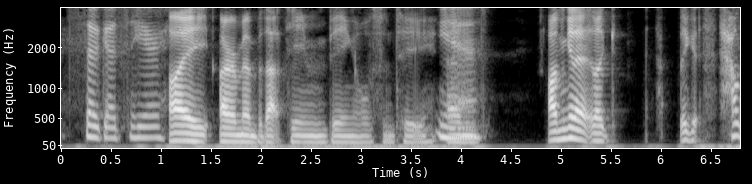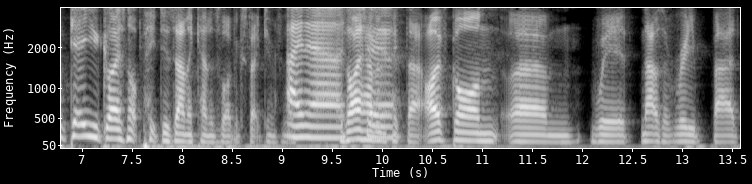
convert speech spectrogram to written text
it's so good to hear I I remember that theme being awesome too. Yeah. And I'm gonna like like how dare you guys not pick Zanarkand as what I'm expecting from this? I know, because I haven't picked that. I've gone um with that was a really bad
